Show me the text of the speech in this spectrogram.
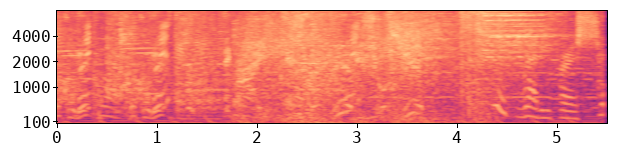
ここねここね Who's ready for a show?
